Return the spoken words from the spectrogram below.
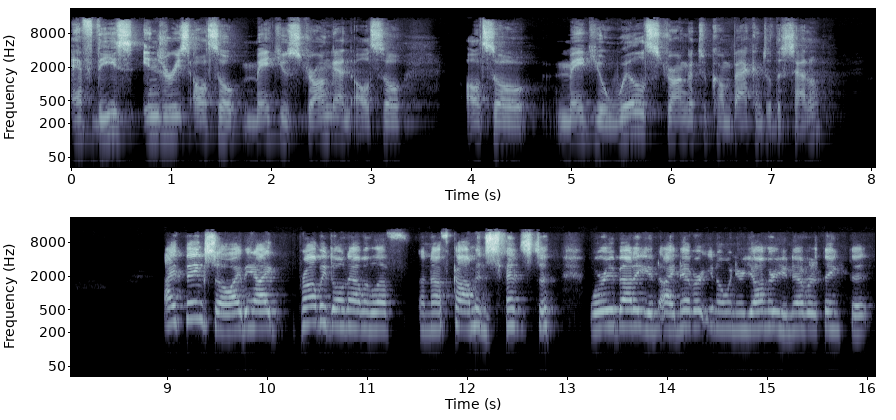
have these injuries also made you stronger and also also made your will stronger to come back into the saddle? I think so. I mean, I probably don't have enough enough common sense to worry about it. You, I never, you know, when you're younger, you never think that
